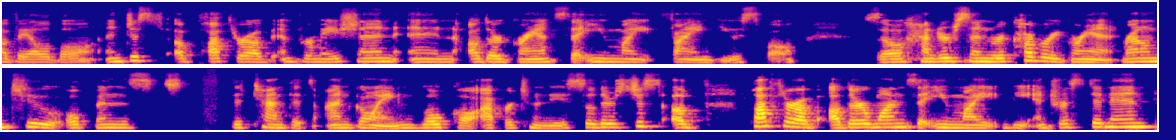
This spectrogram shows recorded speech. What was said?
available and just a plethora of information and other grants that you might find useful. So Henderson Recovery Grant, round two opens the 10th, it's ongoing, local opportunities. So there's just a plethora of other ones that you might be interested in,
